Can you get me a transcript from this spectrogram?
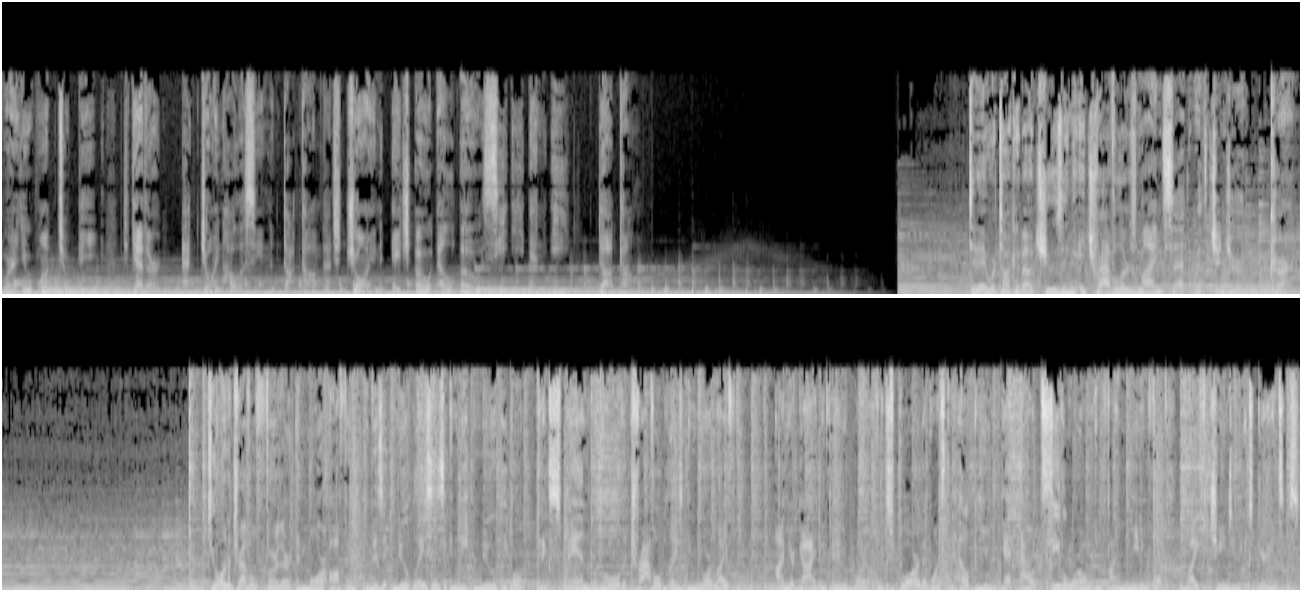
and where you want to be together at joinholocene.com. That's join, H O L O C E N E.com. Today we're talking about choosing a traveler's mindset with Ginger Kern. Do you want to travel further and more often to visit new places and meet new people and expand the role that travel plays in your life? I'm your guide, Nathaniel Boyle, an explorer that wants to help you get out, see the world, and find meaningful, life changing experiences.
